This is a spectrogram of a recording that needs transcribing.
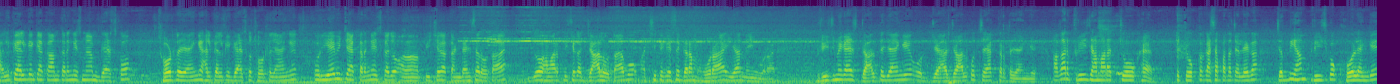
हल्के हल्के क्या काम करेंगे, इसमें हम गैस को छोड़ते जाएँगे, हल्के हल्के गैस को छोड़ते जाएँगे, और ये भी चेक करेंगे, इसका जो पीछे का कंडेंसर होता है, जो हमारे पीछे का जाल होता है, वो अच्छी तरीके से गर्म हो रहा है या नहीं हो रहा है। फ्रिज में गैस डालते जाएँगे और जा, जाल को चेक करते जाएँगे। अगर फ्रिज हमारा चौक है तो चौक का कैसा पता चलेगा? जब भी हम फ्रिज को खोलेंगे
